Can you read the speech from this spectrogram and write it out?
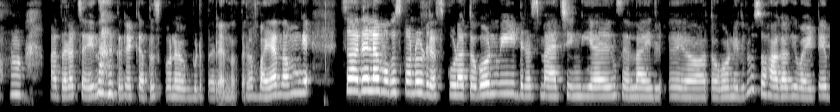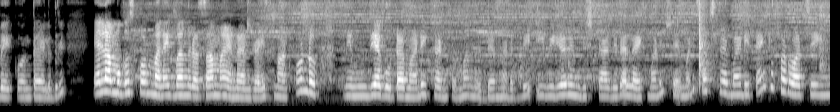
ಆ ಥರ ಚೈನ್ ಹಾಕಿದ್ರೆ ಕತ್ತಿಸ್ಕೊಂಡು ಹೋಗ್ಬಿಡ್ತಾರೆ ಅನ್ನೋ ಥರ ಭಯ ನಮಗೆ. ಸೊ ಅದೆಲ್ಲ ಮುಗಿಸ್ಕೊಂಡು ಡ್ರೆಸ್ ಕೂಡ ತೊಗೊಂಡ್ವಿ. ಡ್ರೆಸ್ ಮ್ಯಾಚಿಂಗ್ ಇಯರಿಂಗ್ಸ್ ಎಲ್ಲ ತೊಗೊಂಡಿದ್ರು. ಸೊ ಹಾಗಾಗಿ ವೈಟೇ ಬೇಕು ಅಂತ ಹೇಳಿದ್ರಿ. ಎಲ್ಲ ಮುಗಿಸ್ಕೊಂಡು ಮನೆಗೆ ಬಂದು ರಸಮ್ ಆ್ಯಂಡ್ ರೈಸ್ ಮಾಡಿಕೊಂಡು ನೆಮ್ಮದಿಯಾಗಿ ಊಟ ಮಾಡಿ ಕಣ್ ತುಂಬ ನಿದ್ದೆ ಮಾಡಿದ್ವಿ. ಈ ವಿಡಿಯೋ ನಿಮ್ಗೆ ಇಷ್ಟ ಆಗಿದೆ ಲೈಕ್ ಮಾಡಿ ಶೇರ್ ಮಾಡಿ ಸಬ್ಸ್ಕ್ರೈಬ್ ಮಾಡಿ. Thank you for watching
